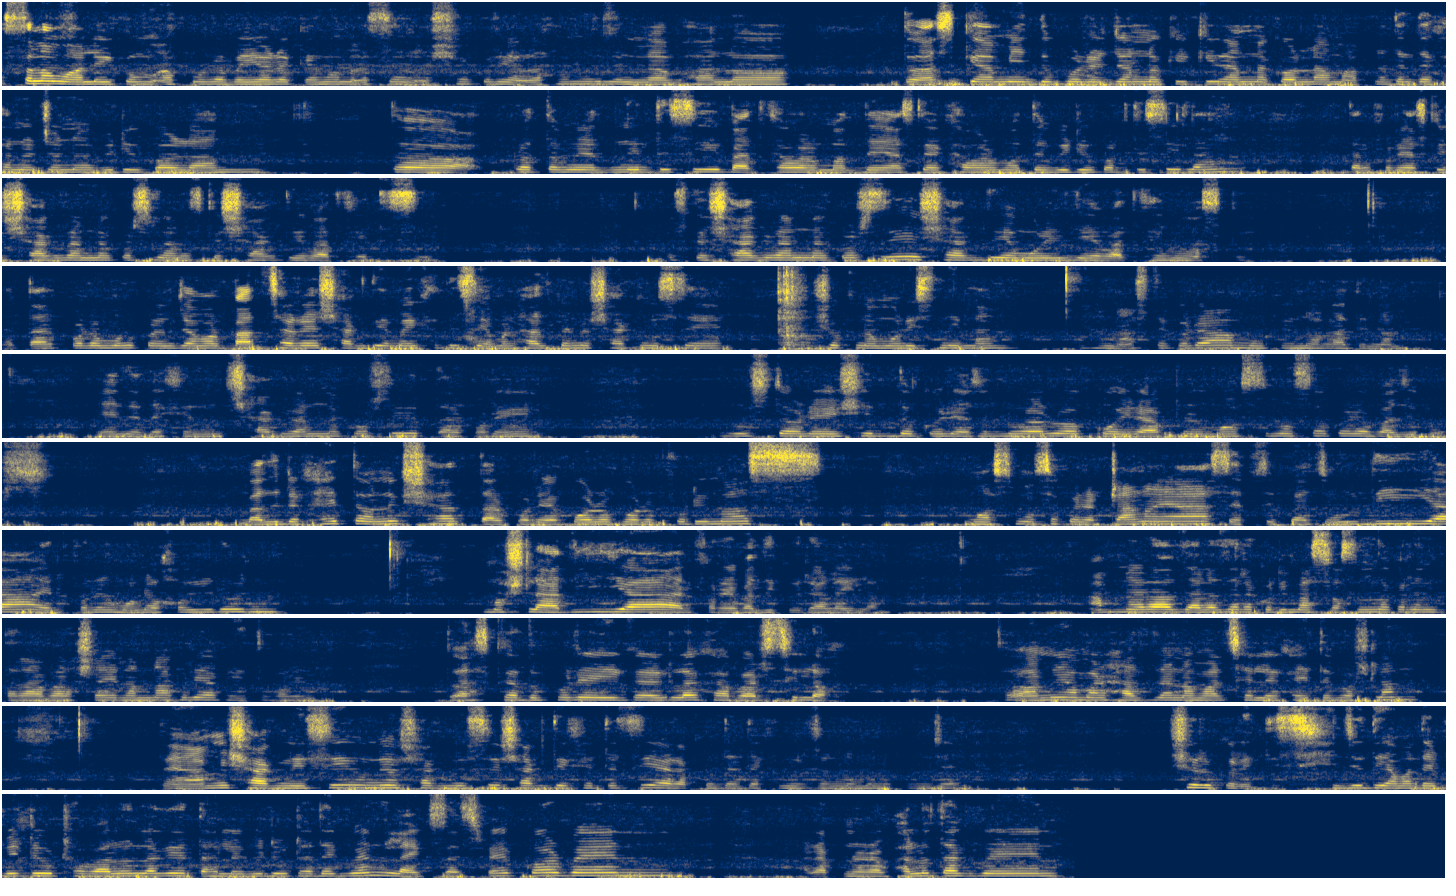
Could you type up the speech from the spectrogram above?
আসসালামু আলাইকুম আপুরা ভাইয়ারা, কেমন আছেন? আশা করি আলহামদুলিল্লাহ ভালো। তো আজকে আমি দুপুরের জন্য কি কি রান্না করলাম আপনাদের দেখানোর জন্য ভিডিও করলাম। তো প্রথমে নিতেছি ভাত খাওয়ার মধ্যে, আজকে খাওয়ার মধ্যে ভিডিও করতেছিলাম। তারপরে আজকে শাক রান্না করছিলাম, আজকে শাক দিয়ে ভাত খাইতেছি। আজকে শাক রান্না করছি, শাক দিয়ে মরিচ দিয়ে ভাত খাইমু আজকে। তারপরে মনে করেন যে আমার বাচ্চারে শাক দিয়ে মেখে দিছি আমার হাজব্যান্ডও শাক নিছে, শুকনো মরিচ নিলাম, এখন আস্তে করে মুখে নলা দিলাম। এই যে দেখেন শাক রান্না করছি, তারপরে গুস্তরে সিদ্ধ করে আছে, লোয়া কইরা আপনার মস মশা করে বাজি করছি। বাজিটা খাইতে অনেক স্বাদ, তারপরে বড় বড় ফুটি মাছ মশমশা করে টানায়া চেপচেপা জল দিয়া, এরপরে মনে হইরইন মশলা দিয়া, এরপরে বাজি করে লাইলাম। আপনারা যারা যারা করি মাছ পছন্দ করেন, তারা আবার বাসায় রান্না করিয়া খাইতে পারেন। তো আজকে দুপুরে এইগুলা খাবার ছিল। তো আমি আমার হাজব্যান্ড আমার ছেলে খাইতে বসলাম। আমি শাক নিছি, উনিও শাক নিছি, শাক দিয়ে খেতেছি আর আপনাদের দেখানোর জন্য মনে করেন যে শুরু করে দিচ্ছি। যদি আমাদের ভিডিওটা ভালো লাগে, তাহলে ভিডিওটা দেখবেন লাইক সাবস্ক্রাইব করবেন। আর আপনারা ভালো থাকবেন।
